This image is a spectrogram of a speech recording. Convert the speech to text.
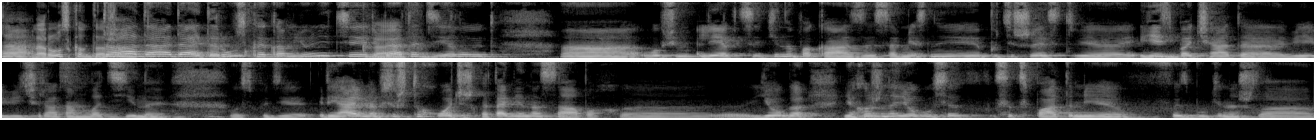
А, на русском тоже? Да, да, да, это русская комьюнити. Кайф. Ребята делают в общем, лекции, кинопоказы, совместные путешествия. Есть бачата, вечера там латины. Господи, реально все, что хочешь. Катание на сапах, э, йога. Я хожу на йогу с, экспатами. В Фейсбуке нашла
